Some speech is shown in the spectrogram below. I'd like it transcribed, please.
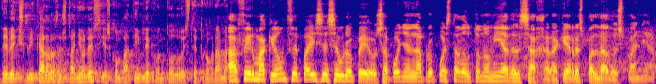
debe explicar a los españoles si es compatible con todo este programa. Afirma que 11 países europeos apoyan la propuesta de autonomía del Sáhara que ha respaldado España.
